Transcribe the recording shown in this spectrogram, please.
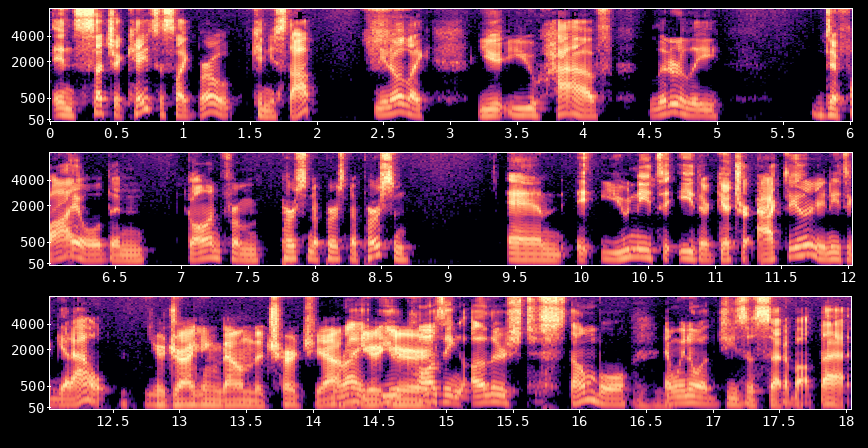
in such a case, it's like, bro, can you stop? You know, like you you have literally defiled and gone from person to person to person, and it, you need to either get your act together, or you need to get out. You're dragging down the church. Yeah, right, You're, you're, you're- causing others to stumble, mm-hmm. and we know what Jesus said about that.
